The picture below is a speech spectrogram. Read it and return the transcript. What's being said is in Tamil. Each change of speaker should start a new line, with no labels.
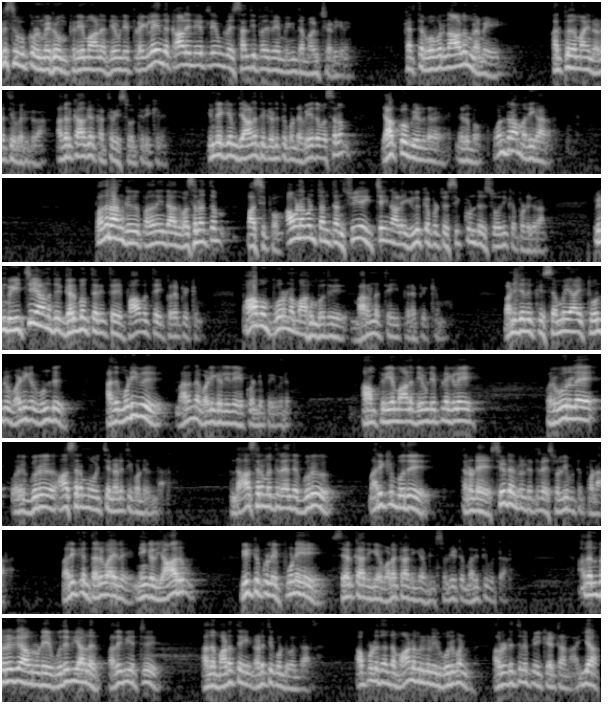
கிறிஸ்துவுக்குள் மிகவும் பிரியமான தேவனுடைய பிள்ளைகளே இந்த காலை நேரத்திலே உங்களை சந்திப்பதிலே மிகுந்த மகிழ்ச்சி அடைகிறேன் கத்தர் ஒவ்வொரு நாளும் நம்மை அற்புதமாய் நடத்தி வருகிறார் அதற்காக கத்தரை சோத்திருக்கிறேன் இன்றைக்கும் தியானத்துக்கு எடுத்துக்கொண்ட வேத வசனம் யாக்கோபு எழுதின நிருபம் ஒன்றாம் அதிகாரம் பதினான்கு பதினைந்தாவது வசனத்தும் வாசிப்போம் அவனவன் தன் தன் சுய இச்சையினாலே இழுக்கப்பட்டு சிக்குண்டு சோதிக்கப்படுகிறான் பின்பு இச்சையானது கர்ப்பம் தரித்து பாவத்தை பிறப்பிக்கும் பாவம் பூரணமாகும்போது மரணத்தை பிறப்பிக்கும் மனிதனுக்கு செம்மையாய் தோன்றும் வழிகள் உண்டு அது முடிவு மரண வழிகளிலே கொண்டு போய்விடும் ஆம் பிரியமான தேவண்டி பிள்ளைகளே ஒரு ஊரில் ஒரு குரு ஆசிரமம் வச்சு நடத்தி கொண்டிருந்தார் அந்த ஆசிரமத்தில் அந்த குரு மறிக்கும்போது தன்னுடைய சீடர்களிடத்தில் சொல்லிவிட்டு போனார் மறிக்கும் தருவாயிலே நீங்கள் யாரும் வீட்டுக்குள்ளே பூனையை சேர்க்காதீங்க வளர்க்காதீங்க அப்படின்னு சொல்லிட்டு மறித்து விட்டார் அதன் பிறகு அவருடைய உதவியாளர் பதவியேற்று அந்த மடத்தை நடத்தி கொண்டு வந்தார் அப்பொழுது அந்த மாணவர்களில் ஒருவன் அவரிடத்தில் போய் கேட்டான் ஐயா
